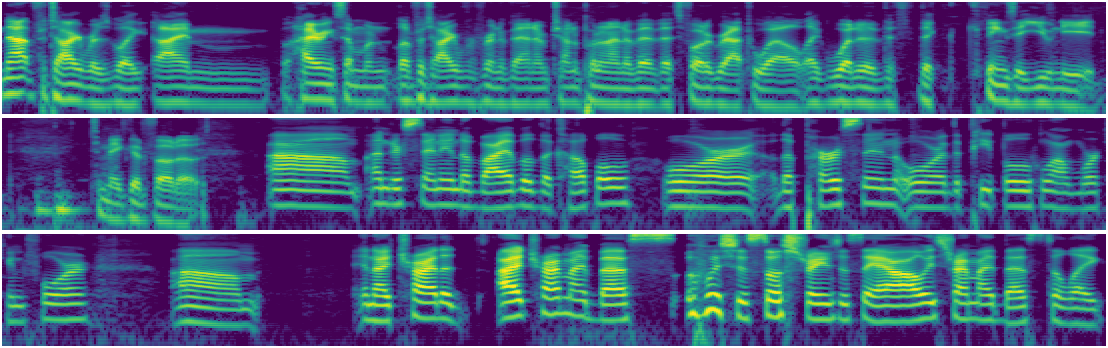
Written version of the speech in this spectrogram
not photographers, but like I'm hiring someone, a photographer for an event. I'm trying to put on an event that's photographed well. Like, what are the, the things that you need to make good photos? um, understanding the vibe of the couple or the person or the people who I'm working for. Um, and I try to, I try my best, which is so strange to say. I always try my best to like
